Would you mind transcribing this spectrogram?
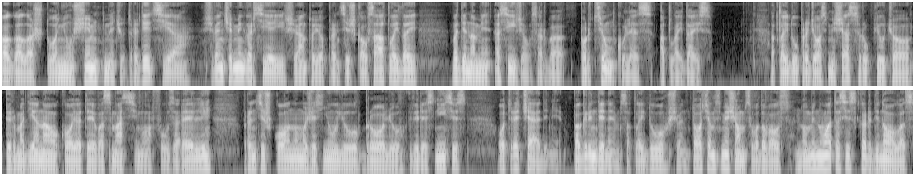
pagal aštuonių šimtmečių tradiciją švenčiami garsieji Šventojo Pranciškaus atlaidai, vadinami Asyžiaus arba porciunkulės atlaidais. Atlaidų pradžios mišes rūpiučio pirmą dieną aukojo tėvas Massimo Fuzarelli, pranciškonų mažesniųjų brolių vyresnysis, o trečiadienį pagrindinėms atlaidų šventosioms mišioms vadovaus nominuotasis kardinolas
